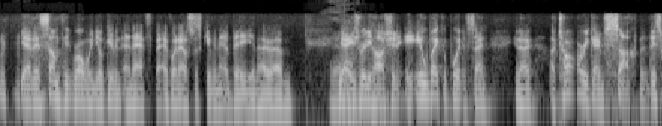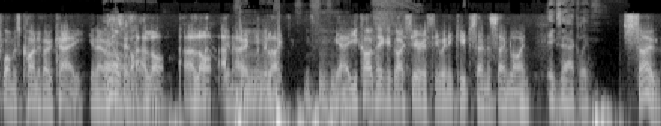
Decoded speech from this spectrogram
yeah, there's something wrong when you're giving it an F, but everyone else is giving it a B. You know, um, yeah. yeah. he's really harsh, and he'll make a point of saying, you know, Atari games suck, but this one was kind of okay. You know, and oh. he says that a lot, a lot. You know, and you'll be like, yeah, you can't take a guy seriously when he keeps saying the same line. Exactly. So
